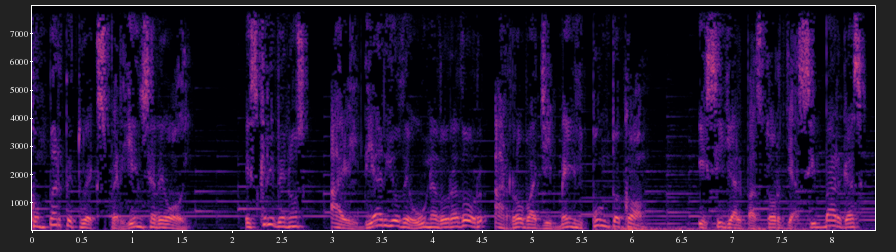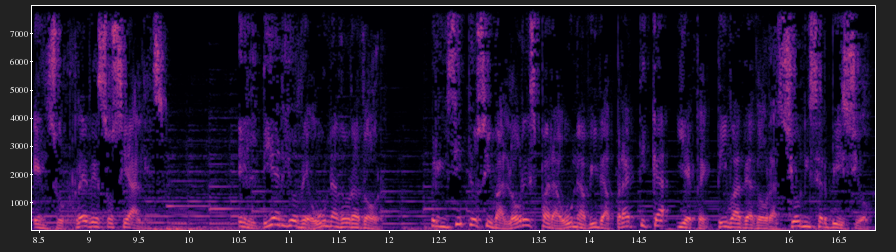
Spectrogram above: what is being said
Comparte tu experiencia de hoy. Escríbenos a eldiariodeunAdorador.com y sigue al pastor Yacid Vargas en sus redes sociales. El Diario de un Adorador. Principios y valores para una vida práctica y efectiva de adoración y servicio.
